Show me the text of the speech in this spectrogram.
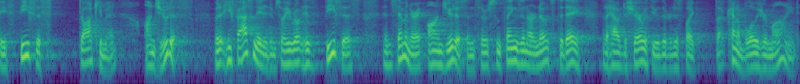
a thesis document on Judas. But he fascinated him, so he wrote his thesis in seminary on Judas. And there's some things in our notes today that I have to share with you that are just like, that kind of blows your mind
